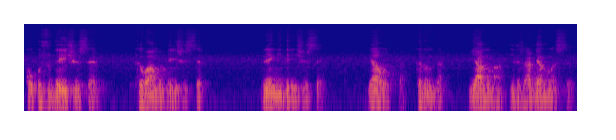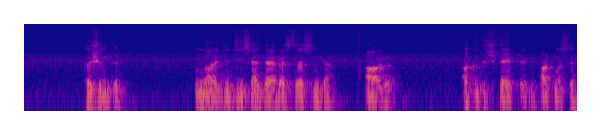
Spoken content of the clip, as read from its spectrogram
kokusu değişirse, kıvamı değişirse, rengi değişirse yahut da kadında yanma, idrar yanması, kaşıntı, bunlar haricinde cinsel beraber sırasında ağrı, akıntı şikayetlerinin artması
